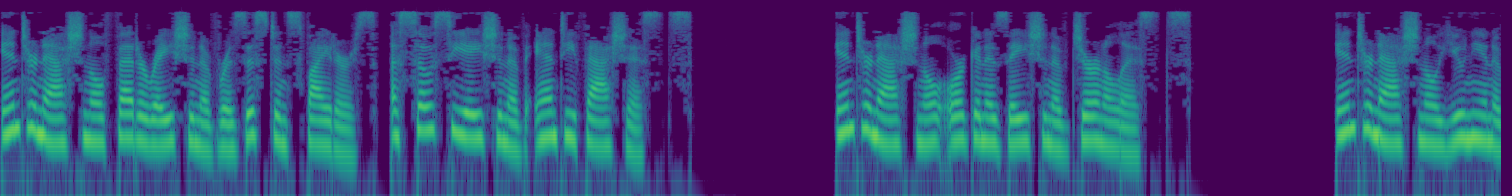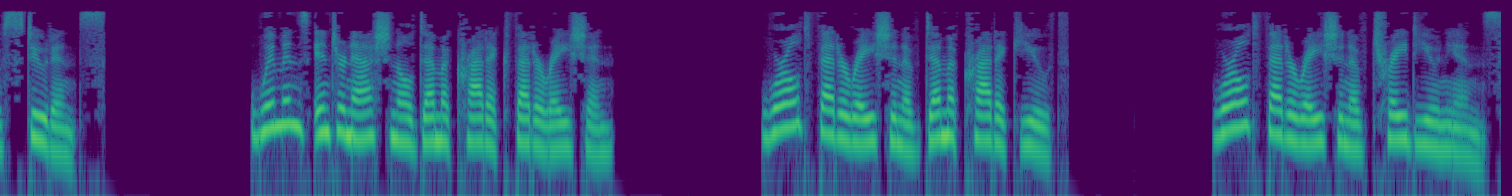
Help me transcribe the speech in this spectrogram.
International Federation of Resistance Fighters, Association of Anti-Fascists International Organization of Journalists International Union of Students Women's International Democratic Federation World Federation of Democratic Youth. World Federation of Trade Unions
